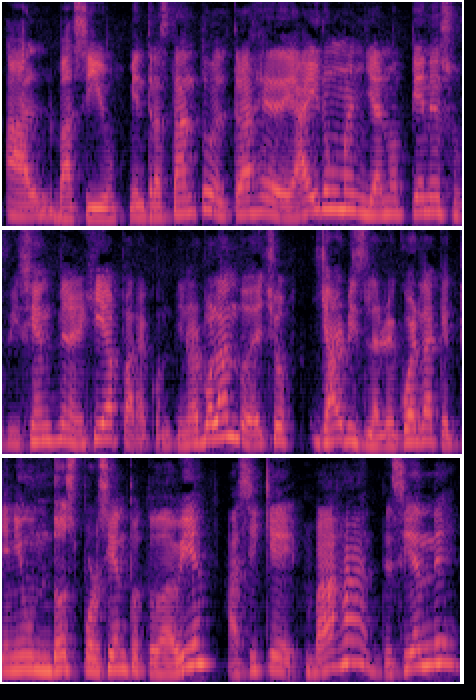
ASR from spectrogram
al vacío. Mientras tanto, el traje de Iron Man ya no tiene suficiente energía para continuar volando. De hecho, Jarvis le recuerda que tiene un 2% todavía. Así que baja, desciende,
